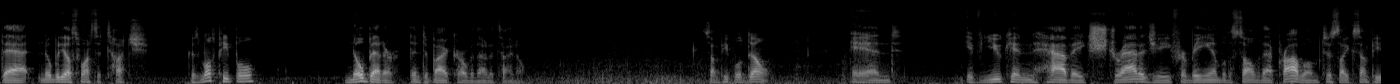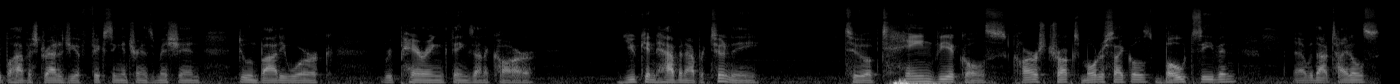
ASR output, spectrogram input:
that nobody else wants to touch because most people know better than to buy a car without a title. Some people don't. And if you can have a strategy for being able to solve that problem, just like some people have a strategy of fixing a transmission, doing body work, repairing things on a car, you can have an opportunity to obtain vehicles, cars, trucks, motorcycles, boats, even uh, without titles,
